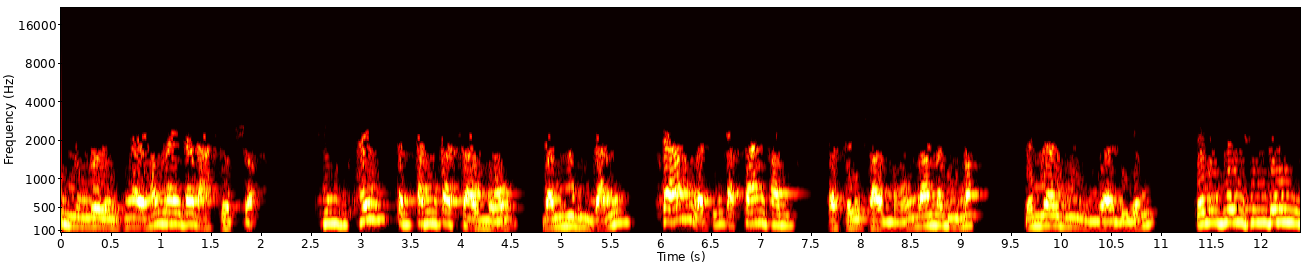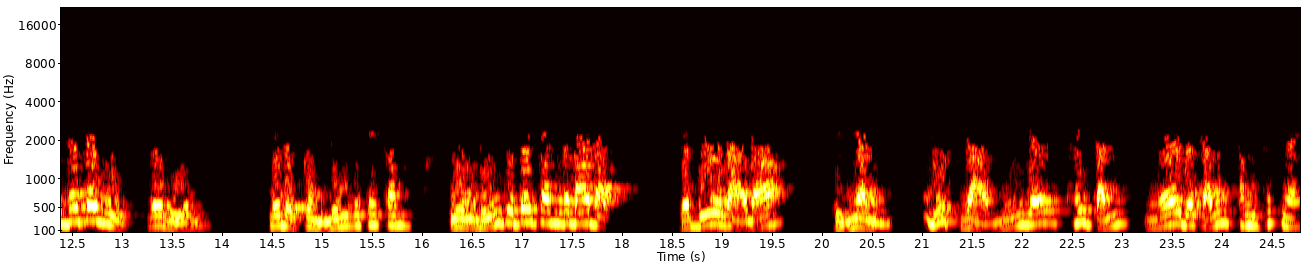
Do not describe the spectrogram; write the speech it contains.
nhiều người ngày hôm nay đã đạt được rồi. Khi thấy tâm tâm ta sầu muộn và nhìn cảnh sáng là chúng ta sáng thông và sự sầu muộn đó nó đi mất. Nên nhờ gì nhờ điểm cho nên dương sinh đi nó cái gì? Với điểm. Mới được cùng đi với cái công. Luồng điểm của tới công đã bao bọc. Và đưa vào đó thì nhận bước vào những giới thấy cảnh, ngỡ được cảnh tâm thức này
